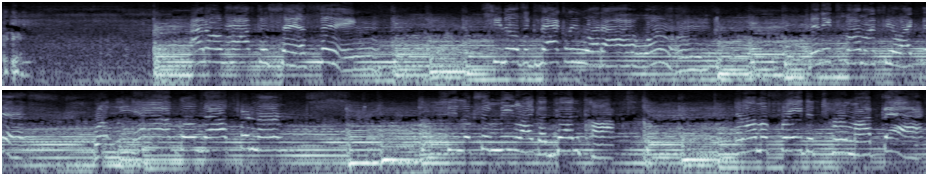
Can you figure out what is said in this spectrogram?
I don't have to say a thing. She knows exactly what I want. And anytime I feel like this, what we have goes out for lunch. She looks at me like a gun cocked. And I'm afraid to turn my back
